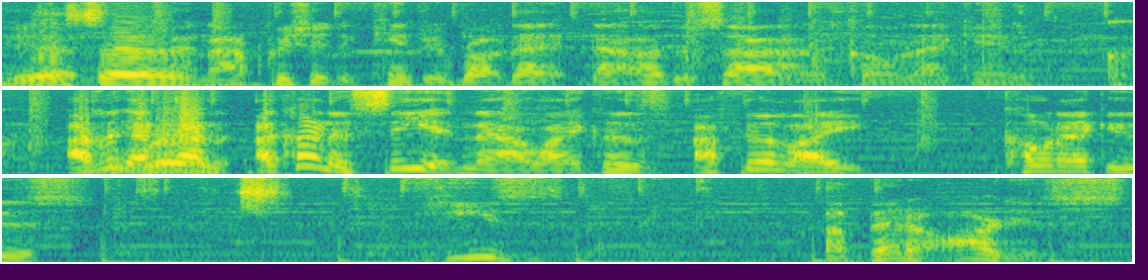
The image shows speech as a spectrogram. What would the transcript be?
yes sir. And I appreciate that Kendrick brought that that other side of Kodak in. I think I kind of I kind of see it now, like, cause I feel like Kodak is he's a better artist.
